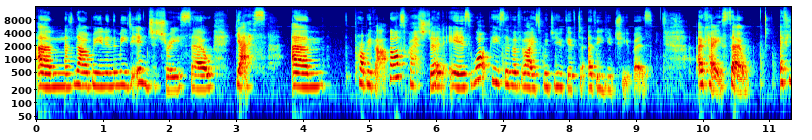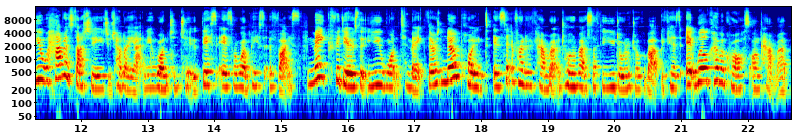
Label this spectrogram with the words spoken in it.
um as now being in the media industry. So yes um probably that. Last question is what piece of advice would you give to other youtubers? Okay so if you haven't started a YouTube channel yet and you wanted to, this is my one piece of advice. Make videos that you want to make. There is no point in sitting in front of a camera and talking about stuff that you don't want to talk about because it will come across on camera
